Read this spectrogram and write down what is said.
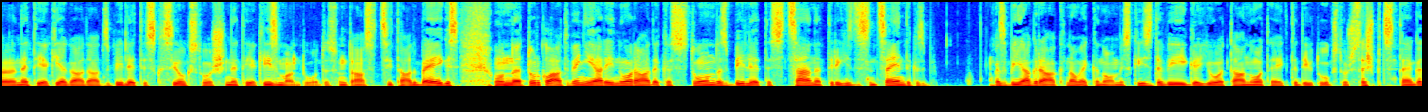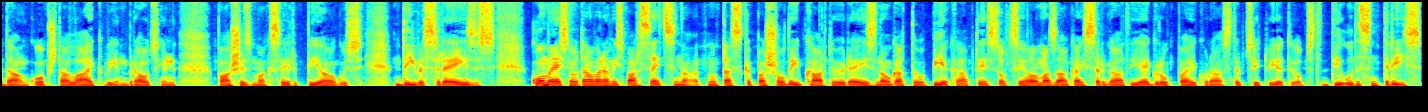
uh, netiek iegādātas biļetes, kas ilgstoši netiek izmantotas, un tās ir citādi beigas. Un, uh, turklāt viņi arī norāda, ka stundas biļetes cena 30 centi, kas kas bija agrāk, nav ekonomiski izdevīga, jo tā noteikta 2016. gadā, un kopš tā laika viena brauciena pašizmaksa ir pieaugusi divas reizes. Ko mēs no tā varam vispār secināt? Nu, tas, ka pašvaldība kārtoju reizi nav gatava piekāpties sociāli mazāk aizsargātajai grupai, kurā starp citu ietilpst 23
